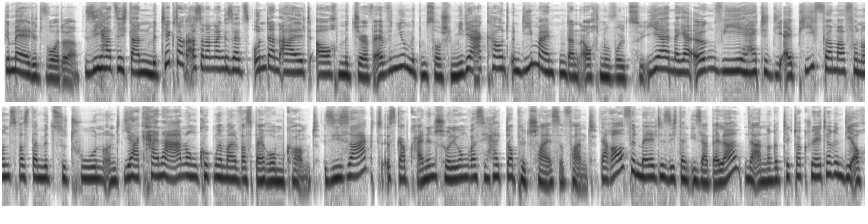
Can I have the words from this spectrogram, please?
gemeldet wurde. Sie hat sich dann mit TikTok auseinandergesetzt und dann halt auch mit Jerv Avenue, mit dem Social Media Account und die meinten dann auch nur wohl zu ihr, naja, irgendwie hätte die IP-Firma von uns was damit zu tun und ja, keine Ahnung, gucken wir mal, was bei rumkommt. Sie sagt, es gab keine Entschuldigung, was sie halt doppelt scheiße fand. Daraufhin meldete sich dann Isabella, eine andere TikTok-Creatorin, die auch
